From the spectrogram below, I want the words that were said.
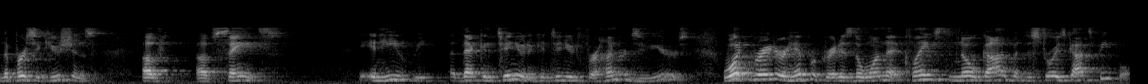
The persecutions of, of saints and he, that continued and continued for hundreds of years. What greater hypocrite is the one that claims to know God but destroys God's people?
